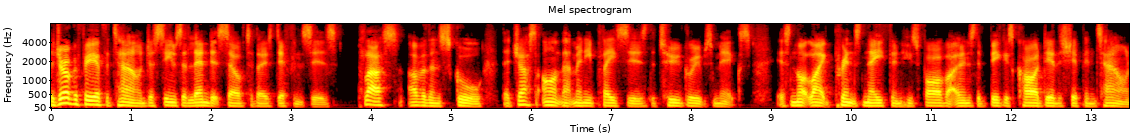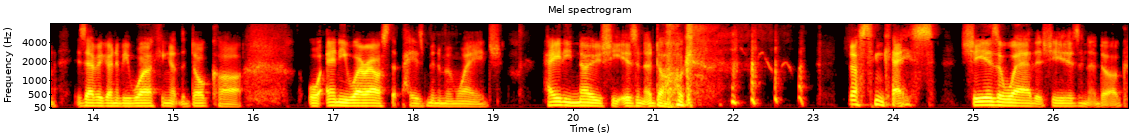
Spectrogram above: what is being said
The geography of the town just seems to lend itself to those differences. Plus, other than school, there just aren't that many places the two groups mix. It's not like Prince Nathan, whose father owns the biggest car dealership in town, is ever going to be working at the dog car or anywhere else that pays minimum wage. Haley knows she isn't a dog. Just in case. She is aware that she isn't a dog.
